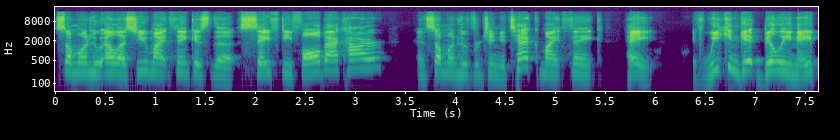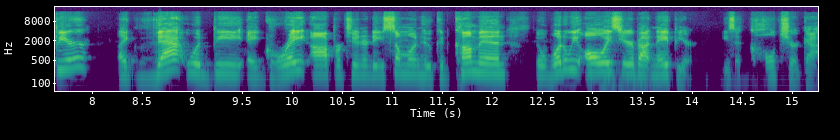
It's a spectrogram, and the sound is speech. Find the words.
someone who LSU might think is the safety fallback hire and someone who Virginia Tech might think, hey, if we can get Billy Napier, like that would be a great opportunity. Someone who could come in. What do we always hear about Napier? He's a culture guy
